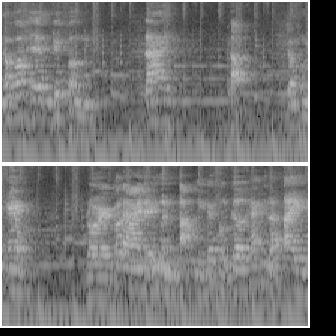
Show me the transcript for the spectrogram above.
nó có thêm cái phần đai tập cho phần eo. Rồi có đai để mình tập những cái phần cơ khác như là tay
